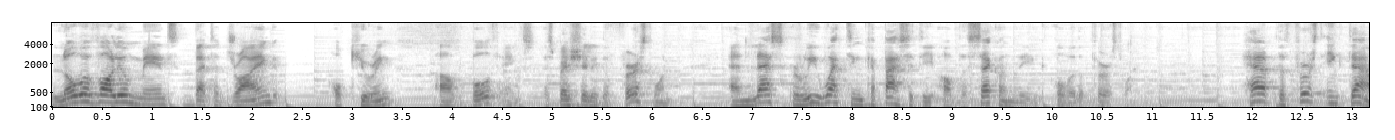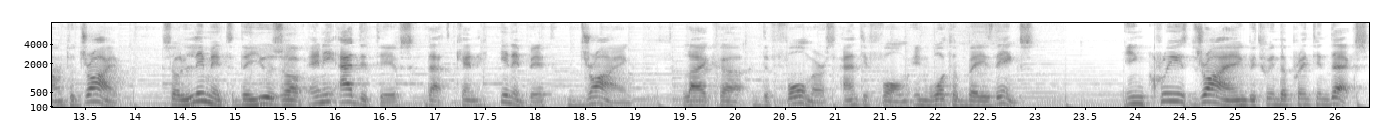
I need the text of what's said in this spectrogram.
Lower volume means better drying or curing of both inks, especially the first one, and less re-wetting capacity of the second ink over the first one. Help the first ink down to dry, so limit the use of any additives that can inhibit drying, like uh, defoamers, antifoam in water-based inks. Increase drying between the printing decks,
